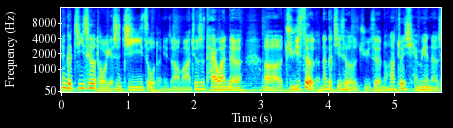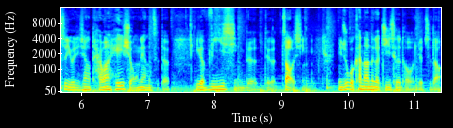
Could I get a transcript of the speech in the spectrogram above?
那个机车头也是 GE 做的，你知道吗？就是台湾的呃橘色的那个机车头是橘色，然后它最前面呢是有点像台湾黑熊那样子的一个 V 型的这个造型。你如果看到那个机车头，你就知道。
